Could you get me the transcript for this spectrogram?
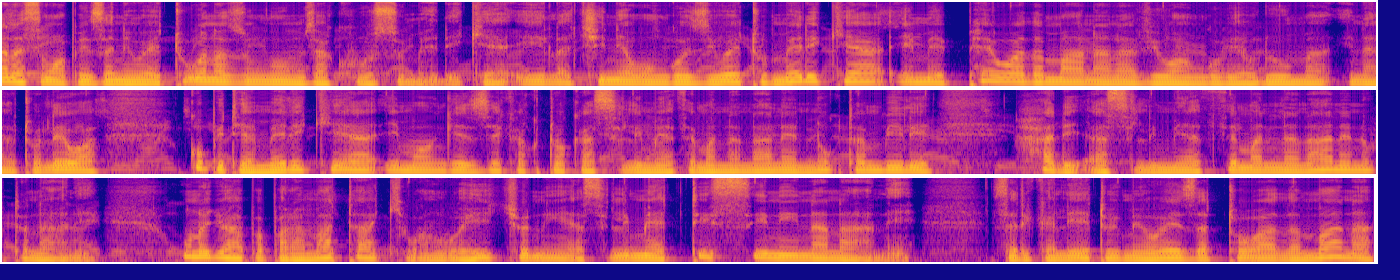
Anasema wapinzani wetu wanazungumza kuhusu Medicare, ila chini ya uongozi wetu Medicare imepewa dhamana na viwango vya huduma inayotolewa kupitia Medicare imeongezeka kutoka asilimia 88.2 hadi asilimia 88.8. Unajua hapa Paramata, kiwango hicho ni asilimia 98. Serikali yetu imeweza toa dhamana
